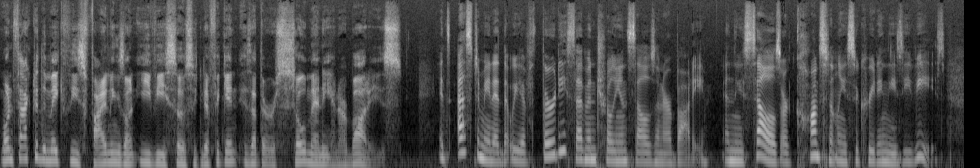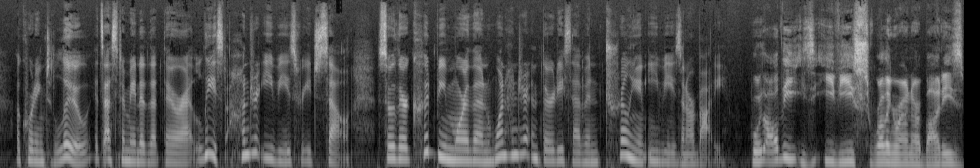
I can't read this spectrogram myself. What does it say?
One factor that makes these findings on EV so significant is that there are so many in our bodies. It's estimated that we have 37 trillion cells in our body, and these cells are constantly secreting these EVs. According to Lu, it's estimated that there are at least 100 EVs for each cell, so there could be more than 137 trillion EVs in our body. But with all these EVs swirling around our bodies,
